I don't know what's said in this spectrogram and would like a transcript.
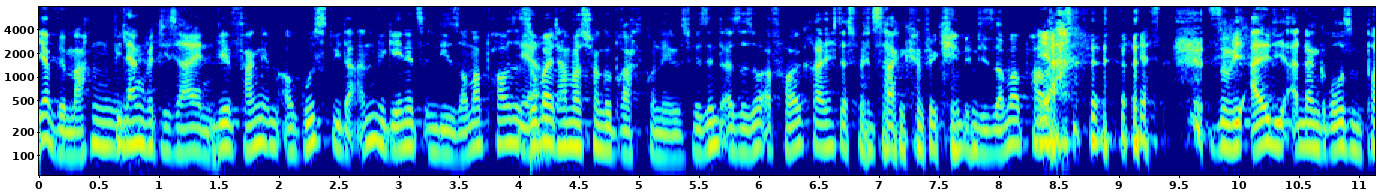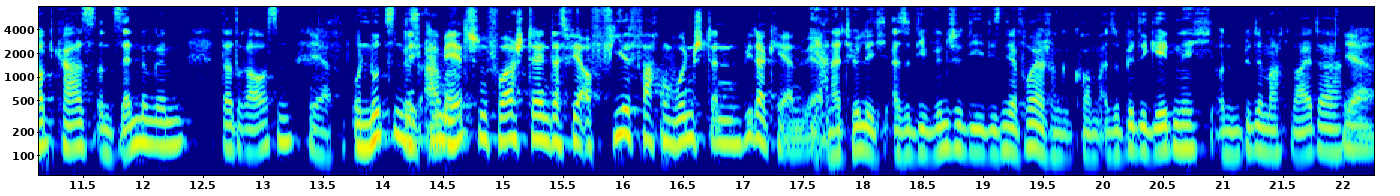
Ja, wir machen. Wie lang wird die sein? Wir fangen im August wieder an. Wir gehen jetzt in die Sommerpause. Ja. Soweit haben wir es schon gebracht, Cornelis. Wir sind also so erfolgreich, dass wir jetzt sagen können, wir gehen in die Sommerpause. Ja. so wie all die anderen großen Podcasts und Sendungen da draußen. Ja. Und nutzen das aber. Ich kann mir jetzt schon vorstellen, dass wir auf vielfachen Wunsch dann wiederkehren werden. Ja, natürlich. Also die Wünsche, die, die sind ja vorher schon gekommen. Also bitte geht nicht und bitte macht weiter. Ja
